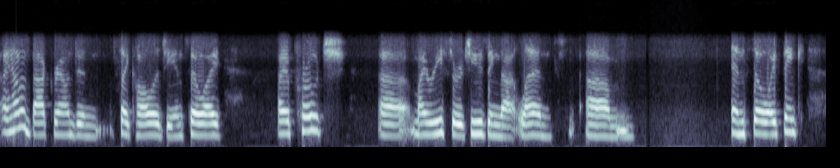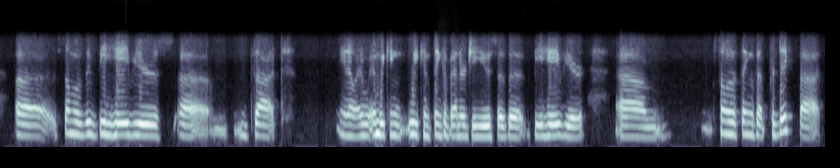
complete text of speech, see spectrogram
I have a background in psychology, and so I I approach uh, my research using that lens. Um, and so I think uh, some of the behaviors um, that you know, and, and, we can we can think of energy use as a behavior. Um, some of the things that predict that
